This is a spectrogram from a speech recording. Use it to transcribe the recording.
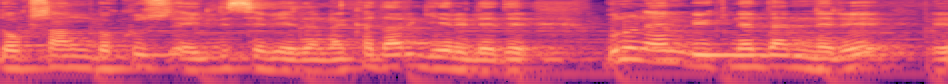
99-50 seviyelerine kadar geriledi. Bunun en büyük nedenleri e,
